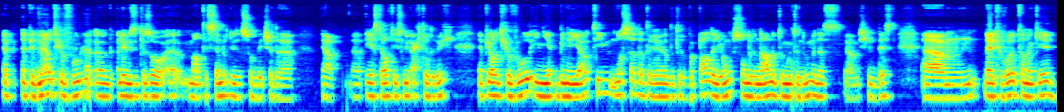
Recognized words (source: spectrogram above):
heb, heb je nu al het gevoel, uh, alleen we zitten zo uh, maand december, dus dat is zo'n beetje de, ja, de eerste helft is nu achter de rug. Heb je al het gevoel in je, binnen jouw team, Nossa, dat er, dat er bepaalde jongens, zonder namen te moeten noemen, dat is ja, misschien het best, um, dat je het gevoel hebt van oké, okay,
